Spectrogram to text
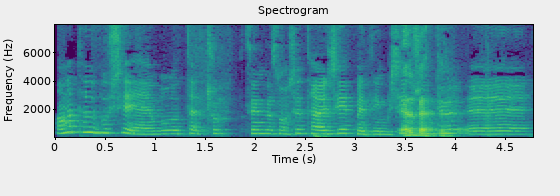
Ama tabii bu şey yani bu çok senin de sonuçta tercih etmediğin bir şey. Elbette. Çünkü e,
